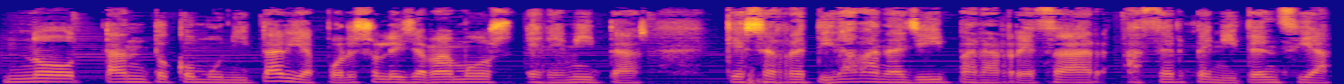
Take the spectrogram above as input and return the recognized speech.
no tanto comunitaria, por eso les llamamos eremitas, que se retiraban allí para rezar, hacer penitencia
